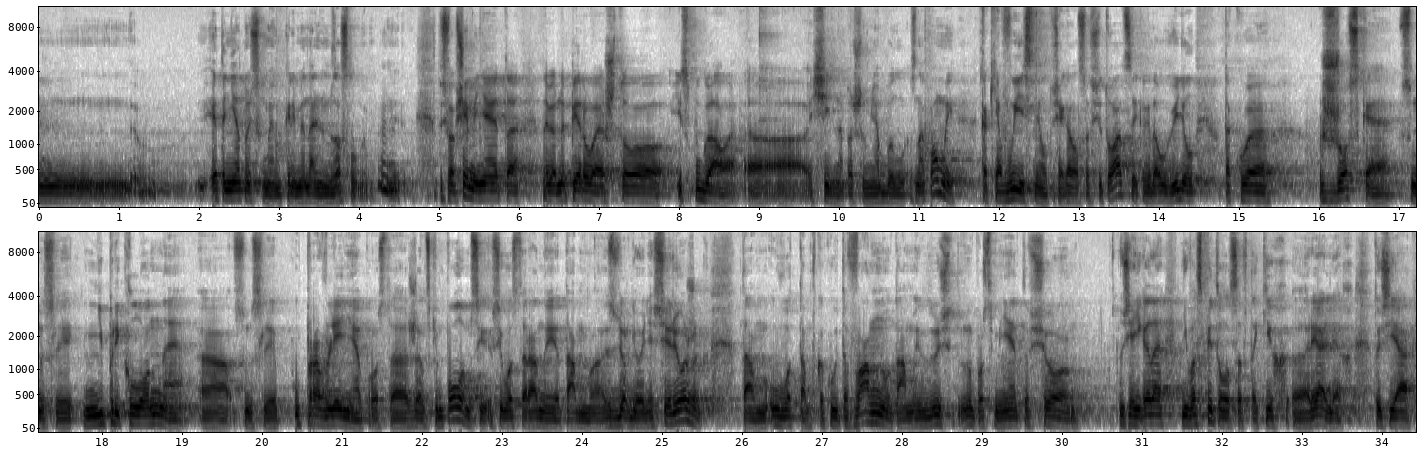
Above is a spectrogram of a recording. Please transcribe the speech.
это не относится к моим криминальным заслугам. То есть вообще меня это, наверное, первое, что испугало э, сильно, потому что у меня был знакомый, как я выяснил, то есть я оказался в ситуации, когда увидел такое жесткое, в смысле непреклонное, э, в смысле управление просто женским полом с, его стороны, там э, сдергивание сережек, там увод там в какую-то ванну, там, и, ну просто меня это все то есть я никогда не воспитывался в таких э, реалиях. То есть я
